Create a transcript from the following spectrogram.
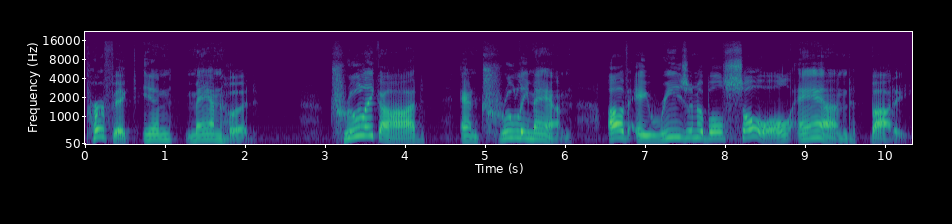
perfect in manhood, truly God and truly man, of a reasonable soul and body,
